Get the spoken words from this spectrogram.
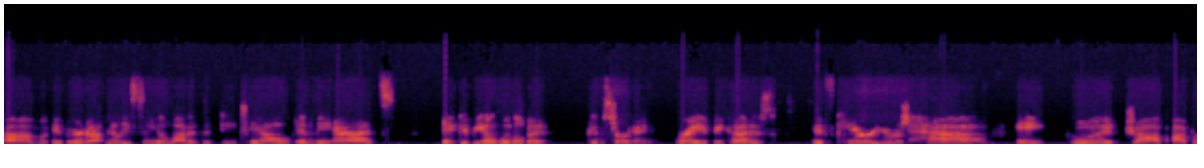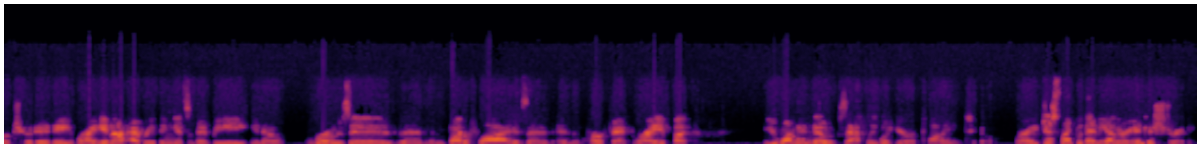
Um, if you're not really seeing a lot of the detail in the ads, it could be a little bit concerning, right? Because if carriers have a good job opportunity, right? And not everything is going to be, you know, roses and, and butterflies and, and perfect, right? But you want to know exactly what you're applying to, right? Just like with any other industry.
